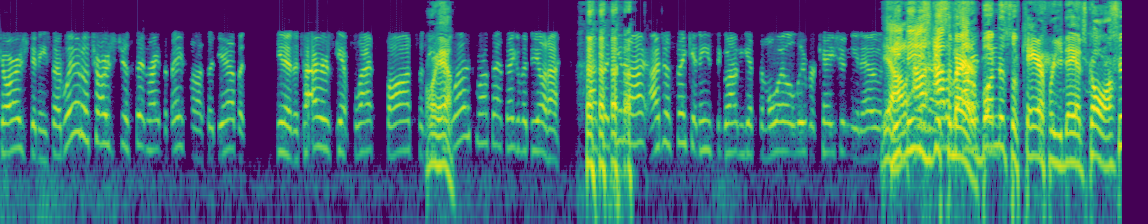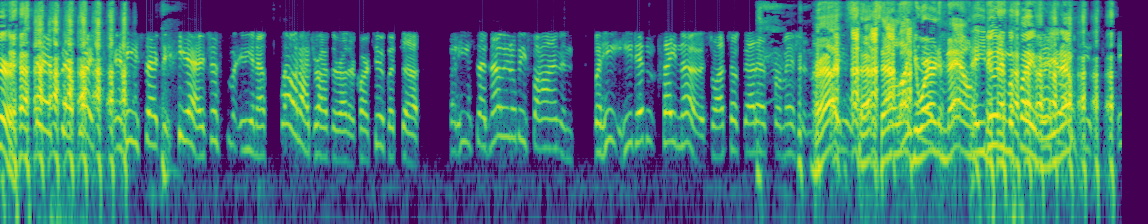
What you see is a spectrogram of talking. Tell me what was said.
charged. And he said, well, it'll charge just sitting right in the basement. I said, yeah, but, you know, the tires get flat spots. And he Oh, yeah. said, well, it's not that big of a deal. And I, I said, you know, I, I just think it needs to go out and get some oil lubrication, you know. Yeah, He out, needs to out, get out some of, out abundance of care for your dad's car. Sure. Yes, that's right. And he said, yeah, it's just, you know, well, and I drive their other car too, but, uh, but he said, no, it'll be fine. And, but he, he didn't say no. So I took that as permission. All right. Sounds sound like you're wearing him down. Hey, you doing him a favor, you know?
